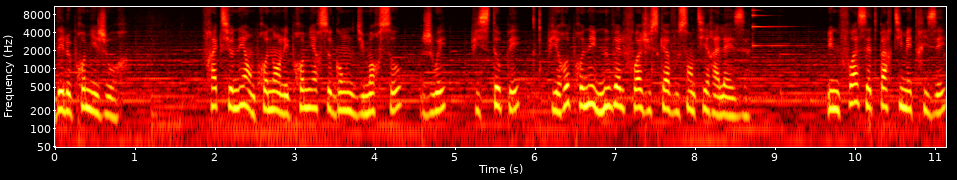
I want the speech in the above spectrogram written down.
dès le premier jour. Fractionnez en prenant les premières secondes du morceau, jouez, puis stoppez, puis reprenez une nouvelle fois jusqu'à vous sentir à l'aise. Une fois cette partie maîtrisée,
